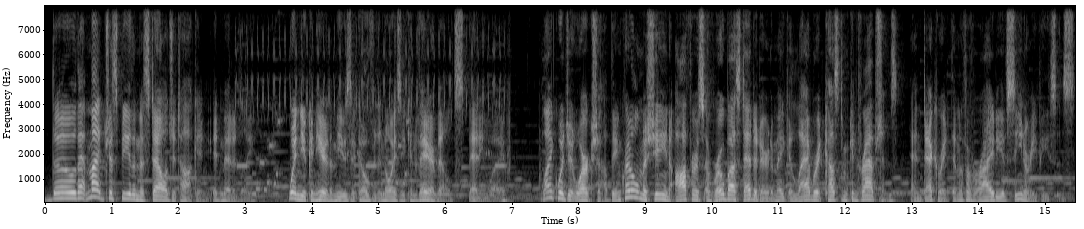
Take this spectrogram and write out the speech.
Though that might just be the nostalgia talking, admittedly. When you can hear the music over the noisy conveyor belts, anyway. Like Widget Workshop, the Incredible Machine offers a robust editor to make elaborate custom contraptions and decorate them with a variety of scenery pieces.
